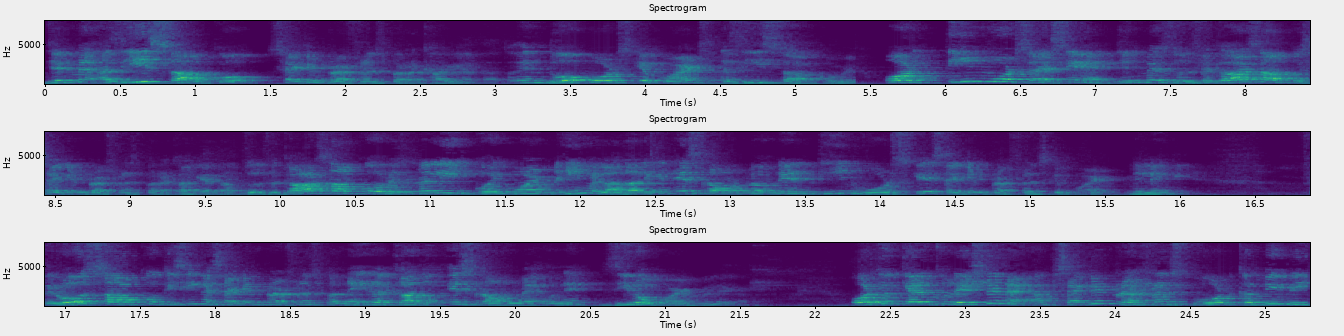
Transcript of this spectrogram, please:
जिनमें अज़ीज़ साहब को सेकंड प्रेफरेंस पर रखा गया था। तो इन दो वोट्स के पॉइंट्स अज़ीज़ साहब को मिले। और तीन वोट्स ऐसे हैं जिनमें जुल्फिकार साहब को सेकंड प्रेफरेंस पर रखा गया था। जुल्फिकार साहब को ओरिजिनली कोई पॉइंट नहीं मिला था, लेकिन इस राउंड में उन्हें इन तीन वोट्स के सेकंड प्रेफरेंस के पॉइंट मिलेंगे। फिरोज साहब को किसी ने सेकंड प्रेफरेंस पर नहीं रखा तो इस राउंड में उन्हें ज़ीरो पॉइंट मिलेगा। और जो कैलकुलेशन है, अब सेकंड प्रेफरेंस वोट कभी भी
